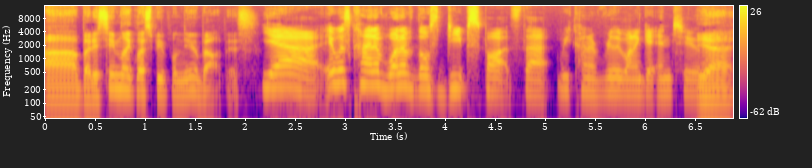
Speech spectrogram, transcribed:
uh, but it seemed like less people knew about this. Yeah, it was kind of one of those deep spots that we kind of really want to get into. Yeah,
